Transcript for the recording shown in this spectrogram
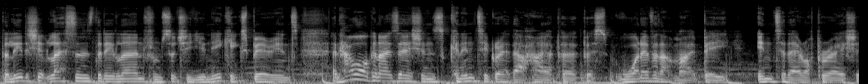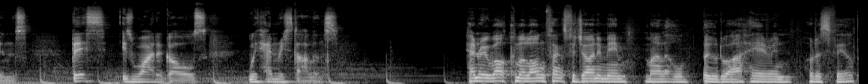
the leadership lessons that he learned from such a unique experience, and how organisations can integrate their higher purpose, whatever that might be, into their operations. This is Wider Goals with Henry Staelens. Henry, welcome along. Thanks for joining me in my little boudoir here in Huddersfield.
